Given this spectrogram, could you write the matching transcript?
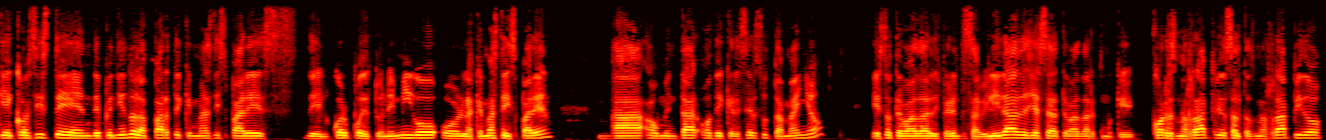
que consiste en, dependiendo la parte que más dispares del cuerpo de tu enemigo o la que más te disparen, va a aumentar o decrecer su tamaño esto te va a dar diferentes habilidades, ya sea te va a dar como que corres más rápido, saltas más rápido,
